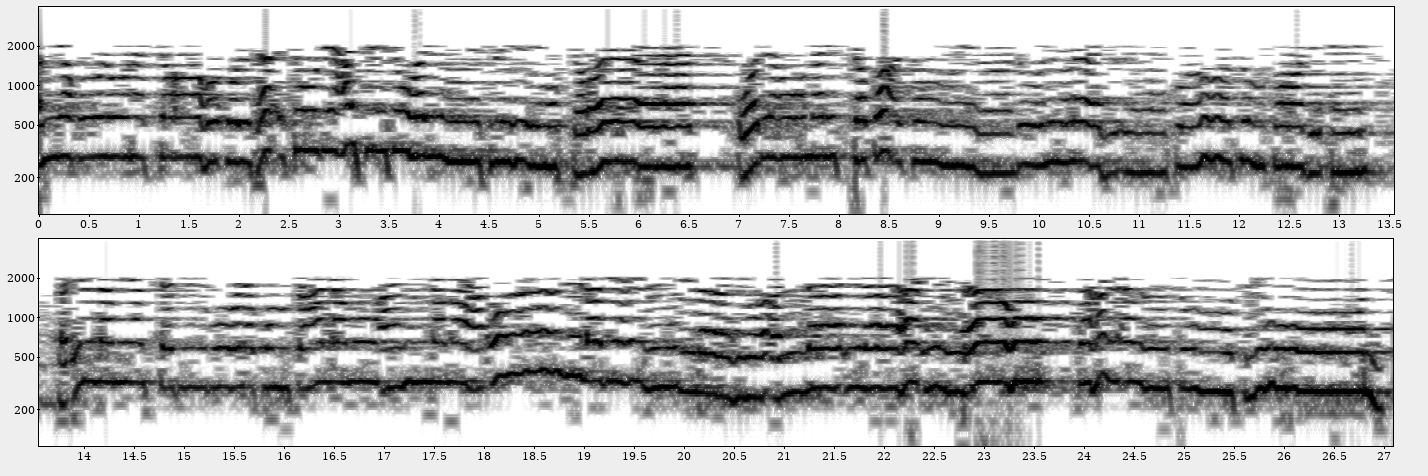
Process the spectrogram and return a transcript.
أم يقولون اشتراه قل فأتوا بعشر سور مثله مفتريات وادعوا من استطعتم من دون الله إن كنتم صادقين فإن لم يستجيبوا لكم فاعلموا أنما أنزل بعلم الله وأن لا إله إلا هو فهل أنتم مسلمون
